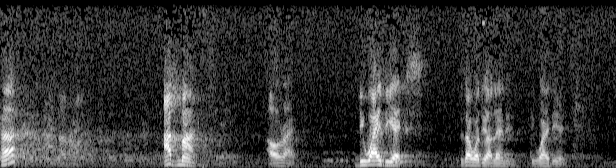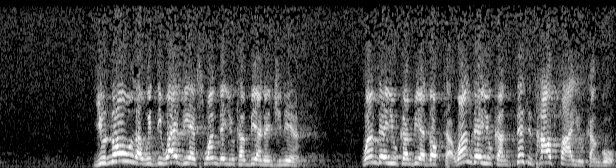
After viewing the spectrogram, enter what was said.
Huh? Add math. All right. dy dx. Is that what you are learning? dy dx. You know that with dy dx one day you can be an engineer. One day you can be a doctor. One day you can, this is how far you can go.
